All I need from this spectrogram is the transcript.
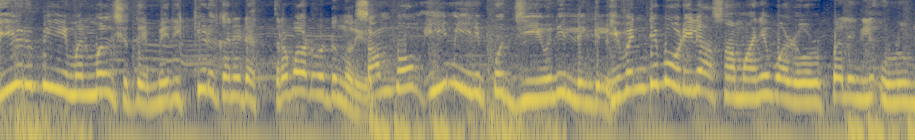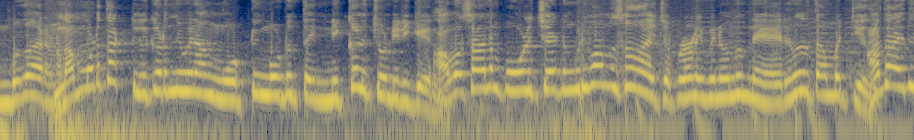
ഈ ഒരു ഭീമൻ മത്സ്യത്തെ മെരുക്കിയെടുക്കാനായിട്ട് എത്ര പാടുപെട്ടെന്ന് അറിയാം? സംഭവം ഈ മീനിപ്പോ ജീവനില്ലെങ്കിൽ ഇവന്റെ ബോഡിയിൽ അസാമാന്യ വഴുവഴുപ്പ് അല്ലെങ്കിൽ ഉളുമ്പ് കാരണം നമ്മുടെ തട്ടിൽ കിടന്ന് ഇവൻ അങ്ങോട്ടും ഇങ്ങോട്ടും തെന്നി കളിച്ചോണ്ടിരിക്കുകയായിരുന്നു അവസാനം പോളിച്ചേട്ടൻ കൂടി വന്ന് സഹായിച്ചപ്പോഴാണ് ഇവനൊന്ന് നേരെ നിർത്താൻ പറ്റിയത്. അതായത്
